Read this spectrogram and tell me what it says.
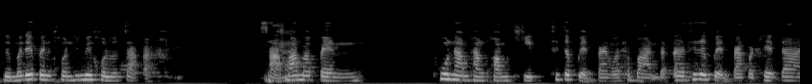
หรือไม่ได้เป็นคนที่มีคนรู้จักอะสามารถมาเป็นผู้นำทางความคิดที่จะเปลี่ยนแปลงรัฐบาลเอ่อที่จะเปลี่ยนแปลงประเทศได้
